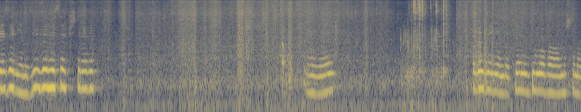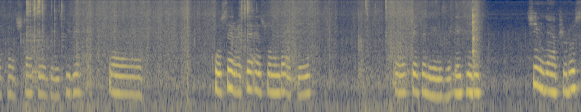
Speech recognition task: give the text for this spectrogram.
bezelyemizi üzerine serpiştirelim. Evet. Bezelyemde kendi dolaba almıştım arkadaşlar. Gördüğünüz gibi. Ee, konservese en sonunda ekleyin. Evet bezelyemizi ekledik. Şimdi ne yapıyoruz?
